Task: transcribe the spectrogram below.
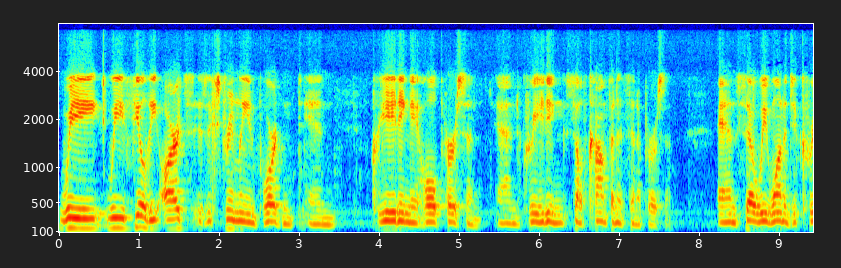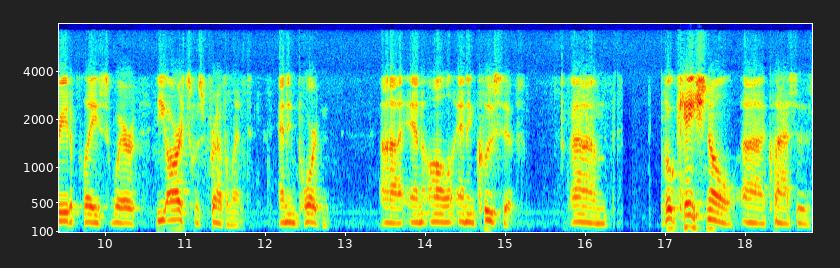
we we feel the arts is extremely important in creating a whole person and creating self-confidence in a person. And so we wanted to create a place where the arts was prevalent and important uh, and all and inclusive. Um, vocational uh, classes,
